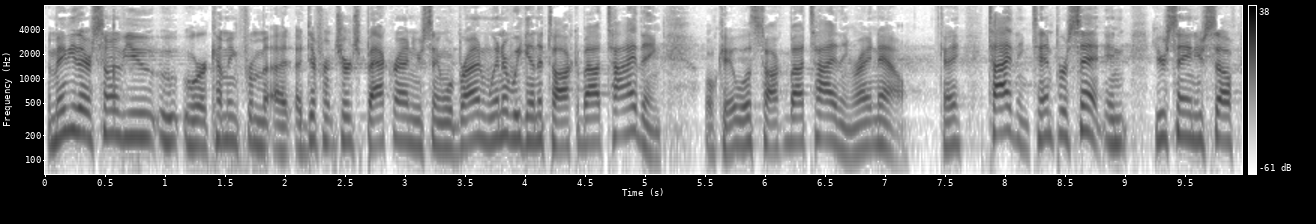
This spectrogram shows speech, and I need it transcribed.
And maybe there are some of you who, are coming from a, a, different church background. You're saying, well, Brian, when are we going to talk about tithing? Okay, well, let's talk about tithing right now. Okay? Tithing, 10%. And you're saying to yourself,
